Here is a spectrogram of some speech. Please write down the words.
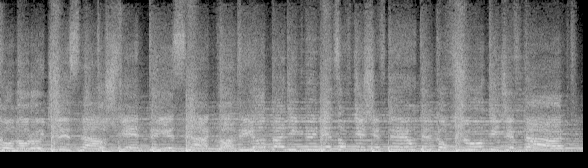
Honor ojczyzna to święty jest znak Patriota nigdy nie cofnie się w tył, tylko w przód idzie w takt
